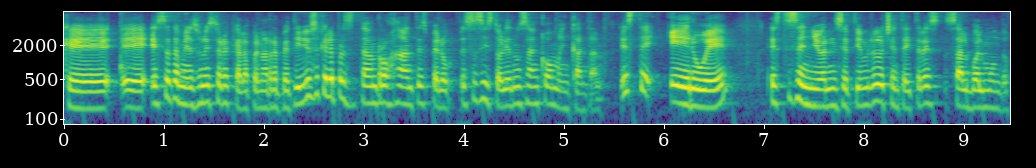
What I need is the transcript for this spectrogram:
que eh, esta también es una historia que vale la pena repetir. Yo sé que le presentaron roja antes, pero esas historias no saben cómo me encantan. Este héroe, este señor en septiembre del 83 salvó el mundo.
